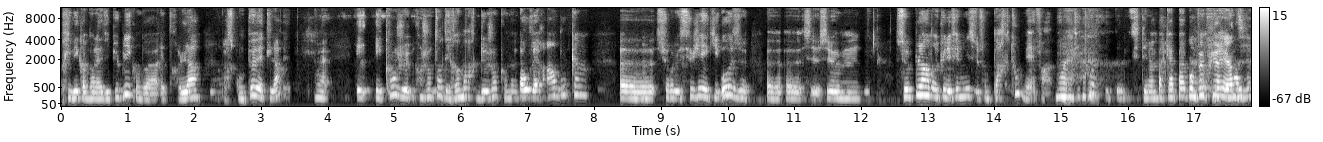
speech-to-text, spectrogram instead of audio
privée comme dans la vie publique. On doit être là parce qu'on peut être là. Et, et, quand, je, quand j'entends des remarques de gens qui n'ont même pas ouvert un bouquin mm-hmm. sur le sujet et qui osent se, se plaindre que les féministes sont partout, mais enfin, ouais. c'était même pas capable. On peut plus rien dire.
